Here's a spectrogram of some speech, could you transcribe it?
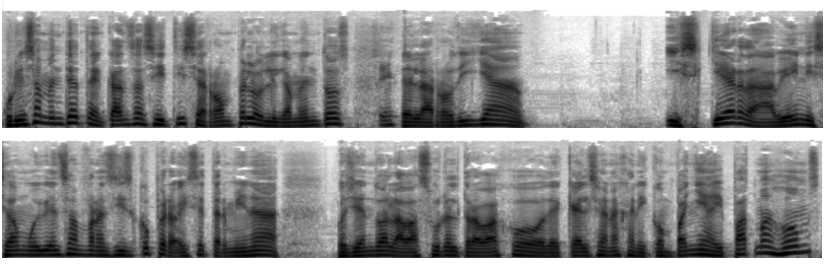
Curiosamente, ante Kansas City se rompe los ligamentos Sí. de la rodilla izquierda. Había iniciado muy bien San Francisco, pero ahí se termina pues yendo a la basura el trabajo de Kyle Shanahan y compañía. Y Pat Mahomes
